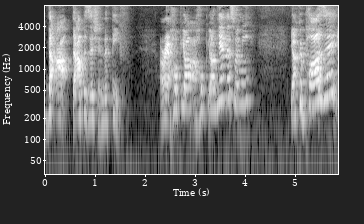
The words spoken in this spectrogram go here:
the op, the opposition, the thief. All right, I hope y'all. I hope y'all getting this with me. Y'all can pause it.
